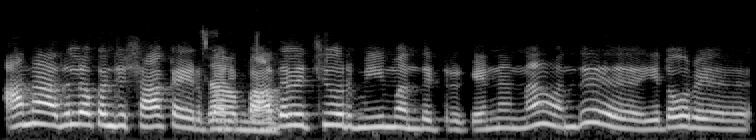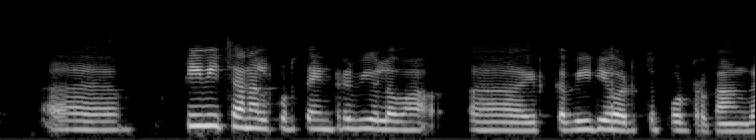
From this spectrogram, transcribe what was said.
ஆனா அதுல கொஞ்சம் ஷாக் ஆயிருப்பாரு. அதை வச்சு ஒரு மீம் வந்துட்டு இருக்கு. என்னன்னா வந்து ஏதோ ஒரு டிவி சேனல் கொடுத்த இன்டர்வியூல இருக்க வீடியோ எடுத்து போட்டிருக்காங்க.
